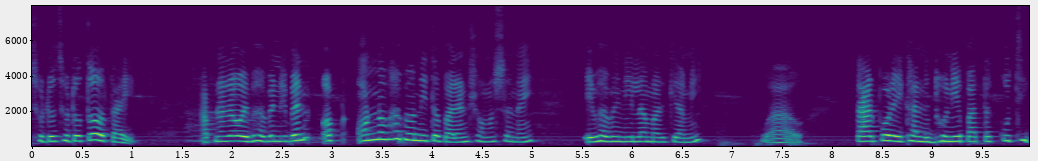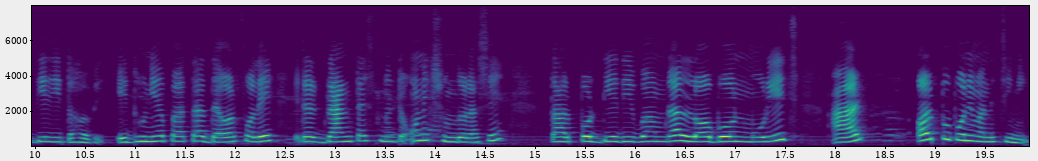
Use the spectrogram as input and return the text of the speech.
ছোট ছোট তো, তাই। আপনারাও এভাবে নেবেন অন্যভাবেও নিতে পারেন, সমস্যা নাই। এভাবে নিলাম আর কি আমি। ওয়াও। তারপর এখানে ধনিয়া পাতা কুচি দিয়ে দিতে হবে। এই ধনিয়া পাতা দেওয়ার ফলে এটার গ্রানটা, স্মেলটা অনেক সুন্দর আসে। তারপর দিয়ে দিব আমরা লবণ, মরিচ আর অল্প পরিমাণে চিনি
